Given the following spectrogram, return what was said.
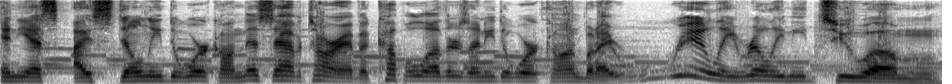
And yes, I still need to work on this avatar. I have a couple others I need to work on, but I really, really need to um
